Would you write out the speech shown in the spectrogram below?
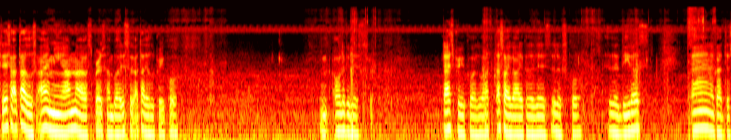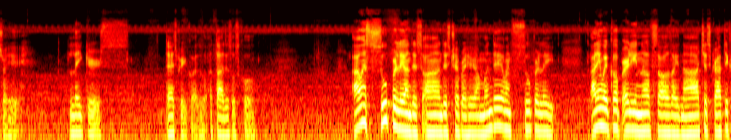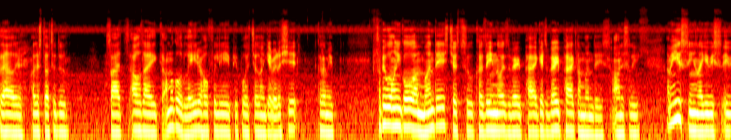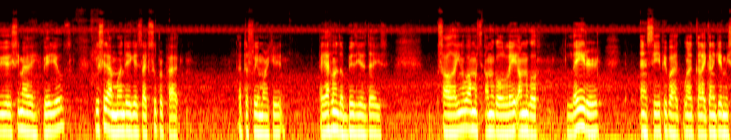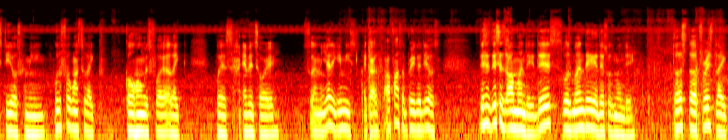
this I thought it was. I mean, I'm not a Spurs fan, but this I thought this was pretty cool. Oh, look at this. That's pretty cool as well. That's why I got it because of this. It looks cool. This is Adidas, and I got this right here. Lakers. That's pretty cool as well. I thought this was cool. I went super late on this on this trip right here. On Monday, I went super late. I didn't wake up early enough, so I was like, nah, I just scrapped it because I had other, other stuff to do. So I, I was like, I'm gonna go later. Hopefully, people still gonna get rid of shit. Cause I mean, some people only go on Mondays just to because they know it's very packed. It's very packed on Mondays, honestly. I mean, you've seen like if you if you see my videos, you see that Monday gets like super packed at the flea market. Like that's one of the busiest days. So I was like, you know what? I'm gonna, I'm gonna go late. I'm gonna go later and see if people are gonna, like gonna give me steals. I mean, who the fuck wants to like go home with like with inventory? So and yeah, they gave me like I, I found some pretty good deals. This is this is all Monday. This was Monday. and This was Monday. Thus the first like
